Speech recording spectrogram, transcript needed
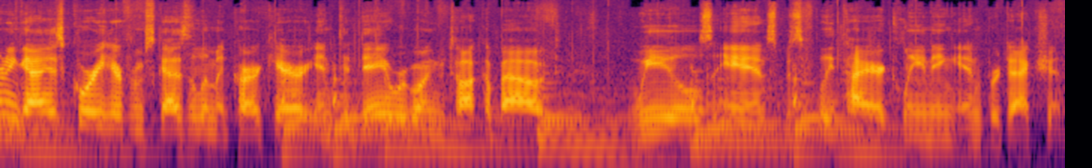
Morning guys, Corey here from Sky's the Limit Car Care and today we're going to talk about wheels and specifically tire cleaning and protection.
